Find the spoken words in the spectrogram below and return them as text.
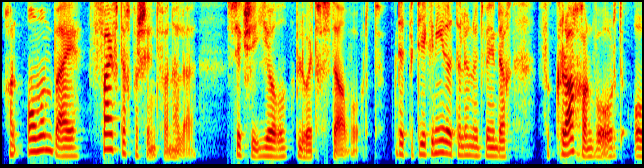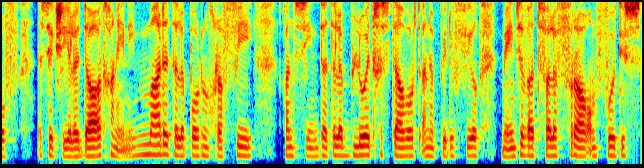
gaan om en by 50% van hulle seksueel blootgestel word. Dit beteken nie dat hulle noodwendig verkragt gaan word of 'n seksuele daad gaan hê nie, maar dat hulle pornografie gaan sien, dat hulle blootgestel word aan 'n pedofiel, mense wat vir hulle vra om fotos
